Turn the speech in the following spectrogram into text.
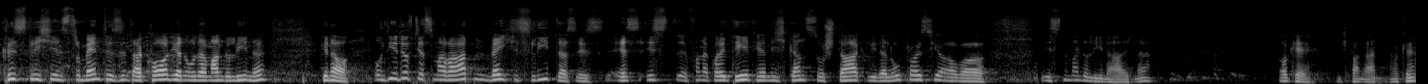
christliche Instrumente sind Akkordeon oder Mandoline. Genau. Und ihr dürft jetzt mal raten, welches Lied das ist. Es ist äh, von der Qualität her nicht ganz so stark wie der Lobpreis hier, aber ist eine Mandoline halt, ne? Okay, ich fange an, okay?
